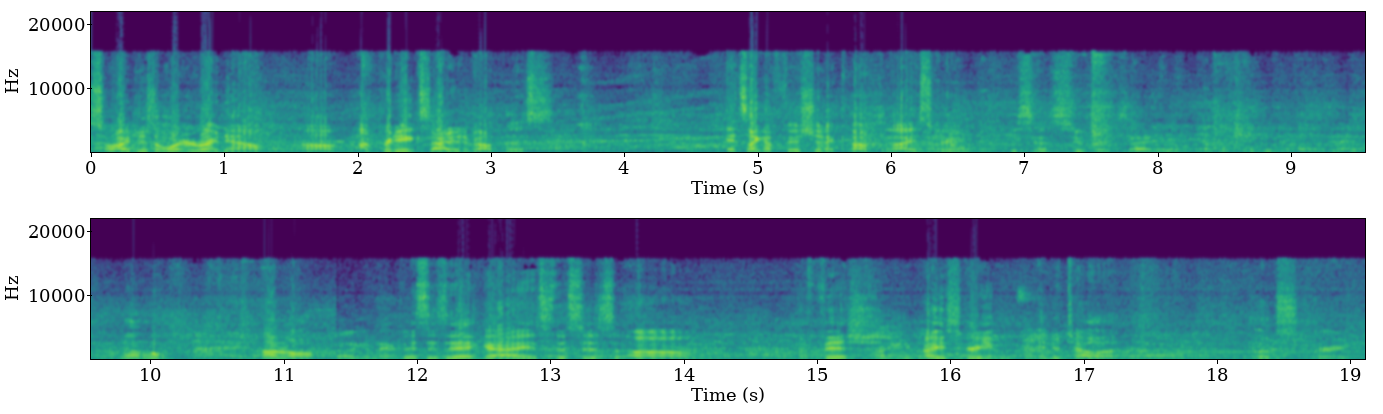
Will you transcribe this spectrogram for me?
So I just ordered right now. Um, I'm pretty excited about this. It's like a fish in a cup with ice cream. You sound super excited. No, not at all. This is it, guys. This is um, the fish ice cream in Nutella. It looks great.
